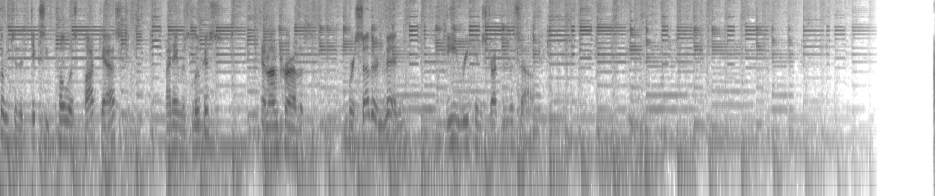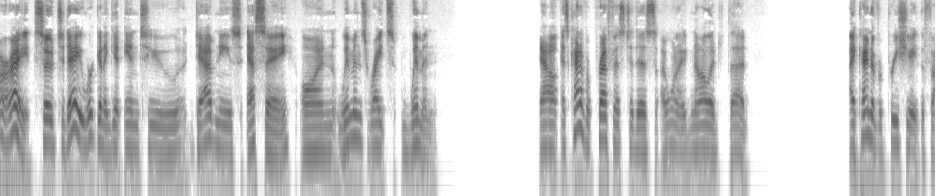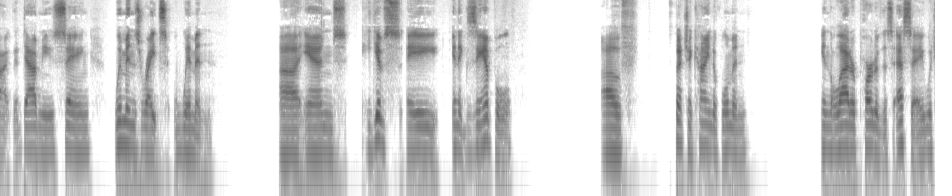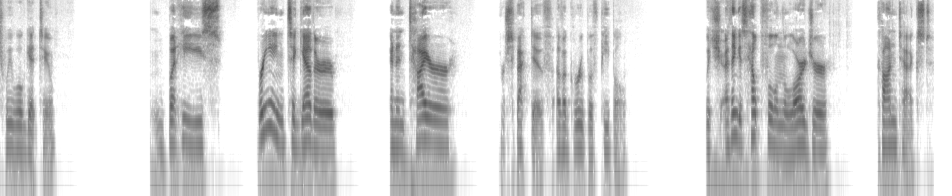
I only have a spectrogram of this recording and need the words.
Welcome to the Dixie Polis podcast. My name is Lucas. And I'm Travis. We're Southern men de-reconstructing the South. All right, so today we're going to get into Dabney's essay on women's rights women. Now, as kind of a preface to this, I want to acknowledge that I kind of appreciate the fact that Dabney's saying women's rights women. Uh, and he gives a an example of such a kind of woman in the latter part of this essay, which we will get to. But he's bringing together an entire perspective of a group of people, which I think is helpful in the larger context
